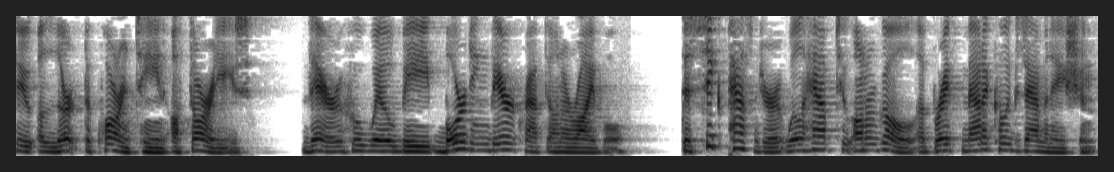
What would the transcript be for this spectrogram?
to alert the quarantine authorities there who will be boarding the aircraft on arrival. The sick passenger will have to undergo a brief medical examination,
